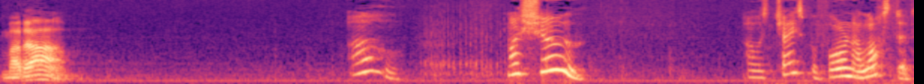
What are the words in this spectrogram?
Madame. Oh, my shoe. I was chased before and I lost it.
